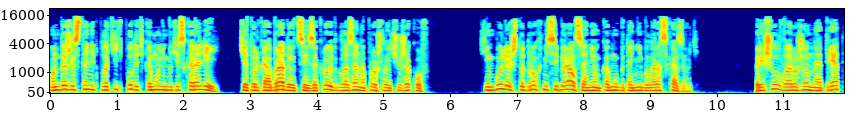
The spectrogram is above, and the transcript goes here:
Он даже станет платить подать кому-нибудь из королей, те только обрадуются и закроют глаза на прошлое чужаков. Тем более, что Дрох не собирался о нем кому бы то ни было рассказывать. Пришел вооруженный отряд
